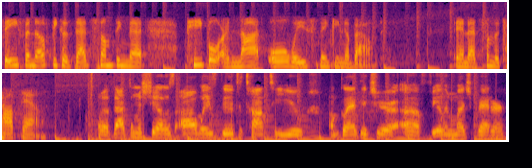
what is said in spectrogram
safe enough because that's something that people are not always thinking about. And that's from the top down. Well, Dr. Michelle, it's always good to talk to you. I'm glad that you're uh, feeling much better.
